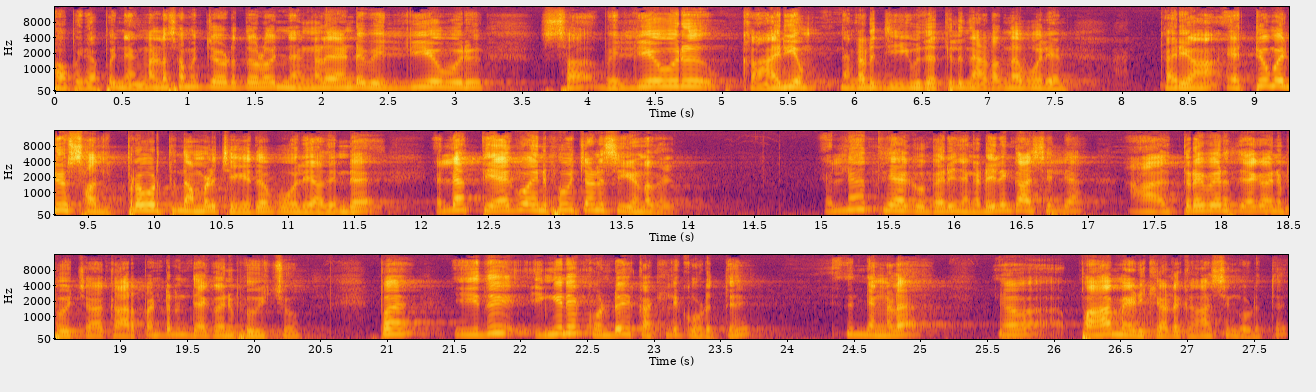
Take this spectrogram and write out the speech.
പാപ്പന് അപ്പം ഞങ്ങളെ സംബന്ധിച്ചിടത്തോളം ഞങ്ങളേണ്ട വലിയ ഒരു സ വലിയ ഒരു കാര്യം ഞങ്ങളുടെ ജീവിതത്തിൽ നടന്ന പോലെയാണ്. കാര്യം ഏറ്റവും വലിയൊരു സൽപ്രവൃത്തി നമ്മൾ ചെയ്ത പോലെ അതിന്റെ എല്ലാ ത്യാഗവും അനുഭവിച്ചാണ് ചെയ്യണത്. എല്ലാ ത്യാഗവും. കാര്യം ഞങ്ങളുടെ കയ്യിലും കാശില്ല. ആ ഇത്ര പേര് ത്യാഗം അനുഭവിച്ചു ആ കാർപ്പന്ററും ത്യാഗം അനുഭവിച്ചു. അപ്പോൾ ഇത് ഇങ്ങനെ കൊണ്ടുപോയി കട്ടിൽ കൊടുത്ത് ഞങ്ങൾ പാ മേടിക്കാനുള്ള കാശും കൊടുത്ത്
